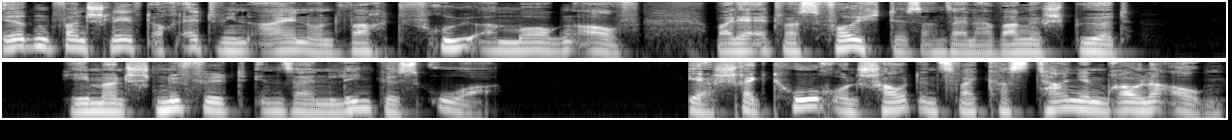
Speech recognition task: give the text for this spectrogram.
Irgendwann schläft auch Edwin ein und wacht früh am Morgen auf, weil er etwas Feuchtes an seiner Wange spürt. Jemand schnüffelt in sein linkes Ohr. Er schreckt hoch und schaut in zwei kastanienbraune Augen.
